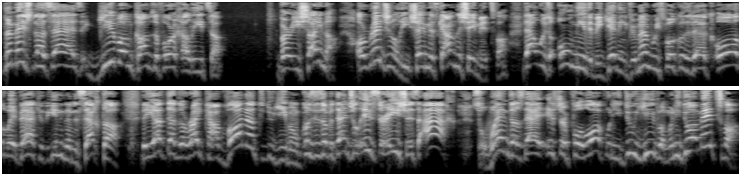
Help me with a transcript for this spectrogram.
The Mishnah says, Yibam comes before Chalitza. Barishaina. Originally, Shem Miskam the Shem Mitzvah. That was only the beginning. If you remember, we spoke with this all the way back at the beginning of the Masechta, that you have to have the right kavana to do Yibam, because there's a potential Isser Ish Ach. So when does that Isser fall off? When you do Yibam, when you do a Mitzvah.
